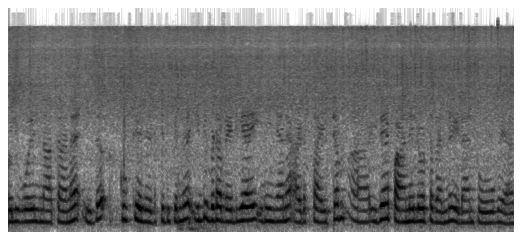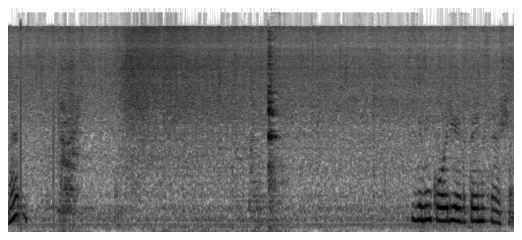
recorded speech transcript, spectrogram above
ഒലിവ് ഓയിലിനകത്താണ് ഇത് കുക്ക് ചെയ്തെടുത്തിരിക്കുന്നത്. ഇതിവിടെ റെഡിയായി ഇനി ഞാൻ അടുത്ത ഐറ്റം ഇതേ പാനിലോട്ട് തന്നെ ഇടാൻ പോവുകയാണ്. ഇതിനും കോരിയെടുത്തതിന് ശേഷം.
